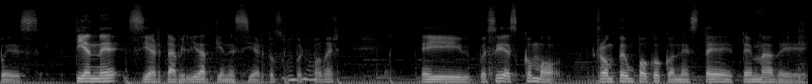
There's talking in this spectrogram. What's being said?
pues tiene cierta habilidad, tiene cierto superpoder. Y pues sí, es como rompe un poco con este tema de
